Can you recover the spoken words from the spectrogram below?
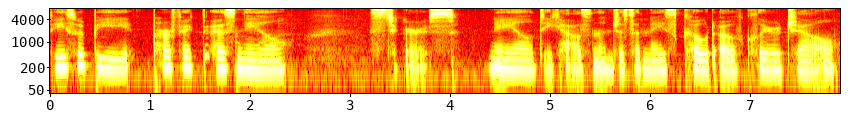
These would be perfect as nail stickers, nail decals, and then just a nice coat of clear gel.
